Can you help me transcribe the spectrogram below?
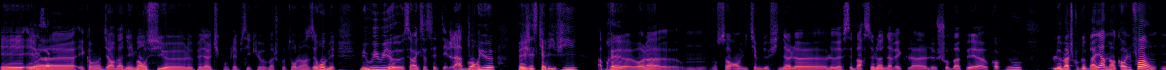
et, euh, et comment dire bah Neymar aussi euh, le penalty contre Leipzig euh, au match retour le 1-0 mais mais oui oui euh, c'est vrai que ça c'était laborieux PSG se qualifie après euh, voilà euh, on, on sort en huitième de finale euh, le FC Barcelone avec la- le show Mbappé euh, au Camp Nou le match contre le Bayern mais encore une fois on, on,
